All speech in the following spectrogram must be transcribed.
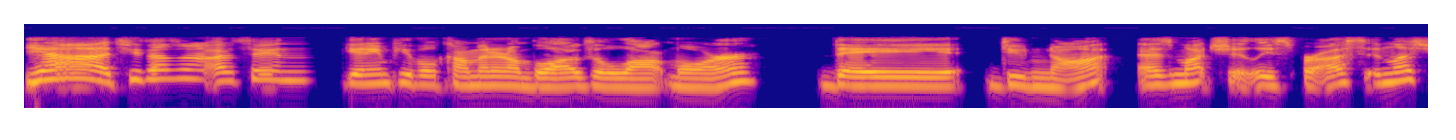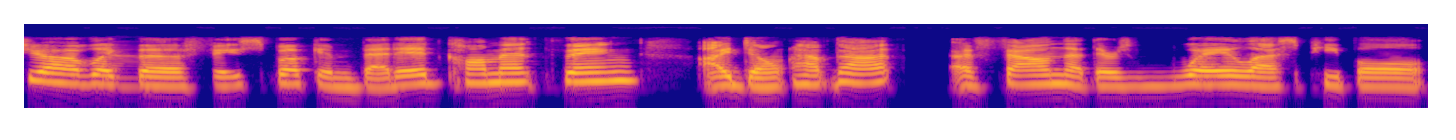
Yeah, 2000, I would say getting people commented on blogs a lot more. They do not as much, at least for us, unless you have like yeah. the Facebook embedded comment thing. I don't have that. I've found that there's way less people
